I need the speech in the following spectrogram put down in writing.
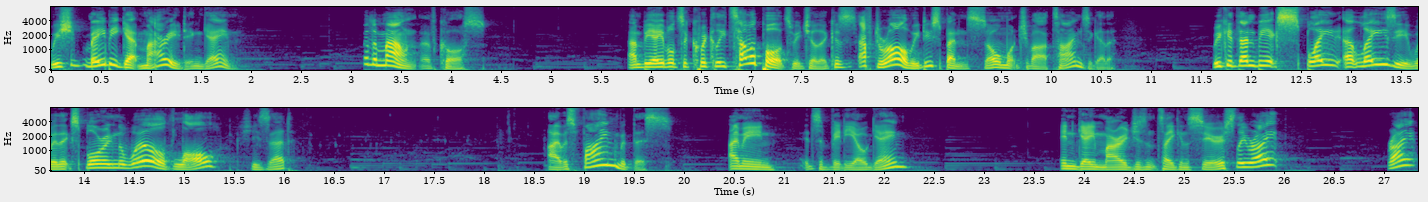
we should maybe get married in game. For the mount, of course. And be able to quickly teleport to each other, because after all, we do spend so much of our time together. We could then be explain uh, lazy with exploring the world, lol, she said. I was fine with this. I mean, it's a video game. In game marriage isn't taken seriously, right? Right?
